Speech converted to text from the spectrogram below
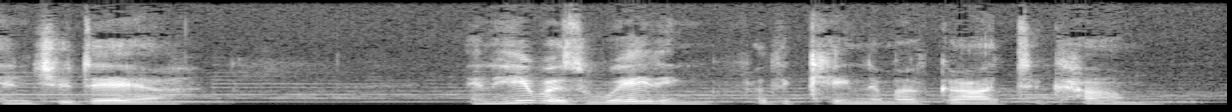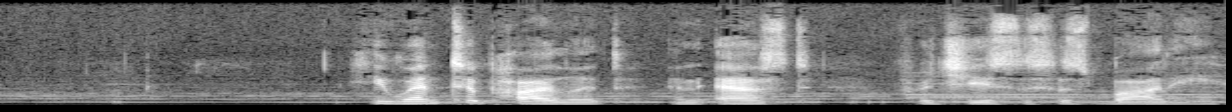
in Judea, and he was waiting for the kingdom of God to come. He went to Pilate and asked for Jesus' body.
